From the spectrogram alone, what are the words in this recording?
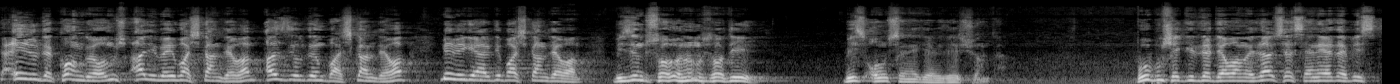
Ya Eylül'de kongre olmuş. Ali Bey başkan devam. Aziz Yıldırım başkan devam. Biri geldi başkan devam. Bizim sorunumuz o değil. Biz 10 sene gerideyiz şu anda. Bu bu şekilde devam ederse seneye de biz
